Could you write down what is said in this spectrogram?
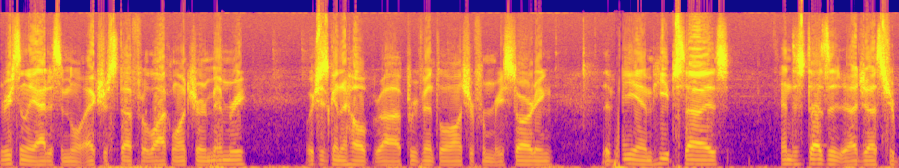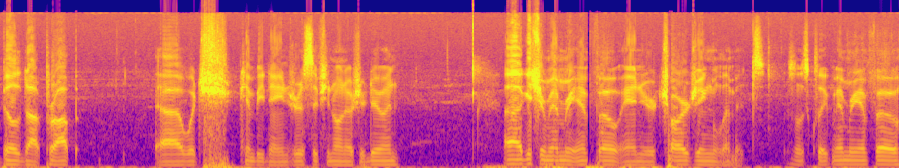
recently added some little extra stuff for lock launcher and memory, which is going to help uh, prevent the launcher from restarting. The VM heap size, and this does adjust your build.prop, uh, which can be dangerous if you don't know what you're doing uh, get your memory info and your charging limits. So let's click memory info.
